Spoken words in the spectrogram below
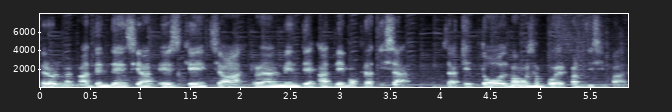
pero la nueva tendencia es que se va realmente a democratizar, o sea, que todos vamos a poder participar.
